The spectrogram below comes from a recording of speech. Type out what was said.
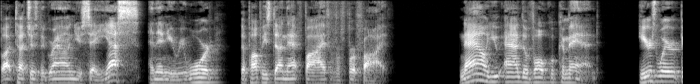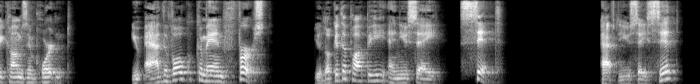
butt touches the ground, you say yes, and then you reward. The puppy's done that five for five. Now you add the vocal command. Here's where it becomes important. You add the vocal command first. You look at the puppy and you say, sit. After you say sit,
